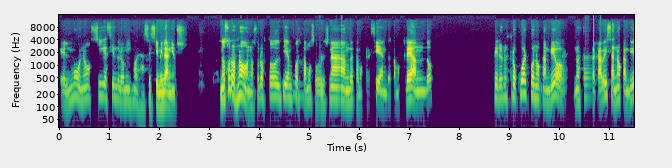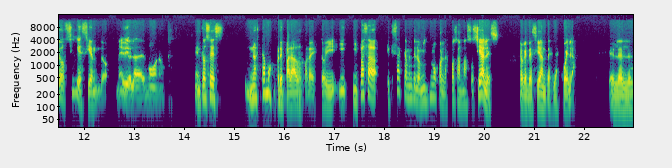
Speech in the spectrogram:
el mono sigue siendo lo mismo desde hace 100.000 años. Nosotros no, nosotros todo el tiempo mm. estamos evolucionando, estamos creciendo, estamos creando, pero nuestro cuerpo no cambió, nuestra cabeza no cambió, sigue siendo medio la del mono. Entonces, no estamos preparados para esto y, y pasa exactamente lo mismo con las cosas más sociales, lo que te decía antes, la escuela el,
